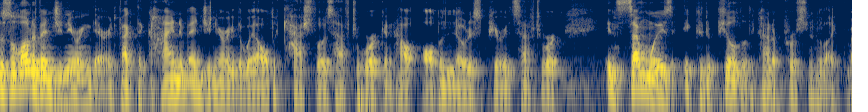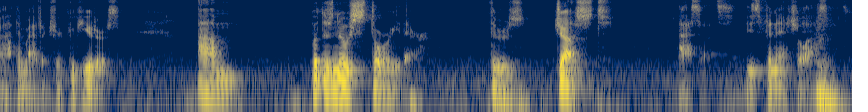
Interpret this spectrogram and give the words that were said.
there's a lot of engineering there. In fact, the kind of engineering, the way all the cash flows have to work and how all the notice periods have to work, in some ways, it could appeal to the kind of person who liked mathematics or computers. Um, but there's no story there. There's just assets, these financial assets.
